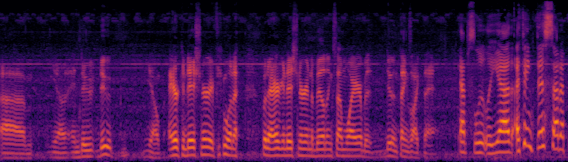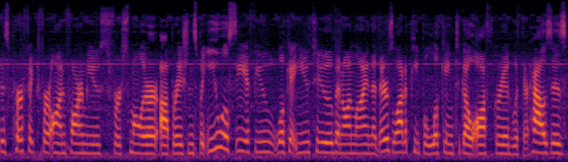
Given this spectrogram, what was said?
um, you know, and do do you know air conditioner if you want to put an air conditioner in the building somewhere, but doing things like that. Absolutely, yeah. I think this setup is perfect for on-farm use for smaller operations, but you will see if you look at YouTube and online that there's a lot of people looking to go off-grid with their houses,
